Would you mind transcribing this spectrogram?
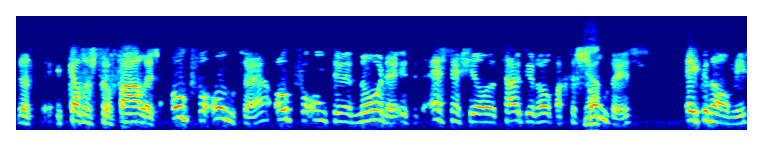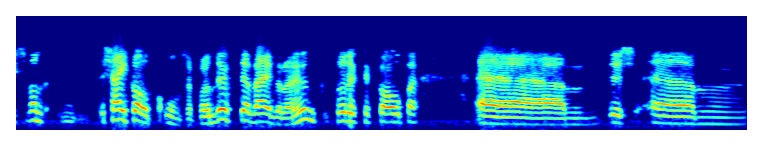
dat catastrofaal is. Ook voor ons, hè? ook voor ons in het noorden is het essentieel dat Zuid-Europa gezond is, economisch. Want zij kopen onze producten, wij willen hun producten kopen. Uh, dus um,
